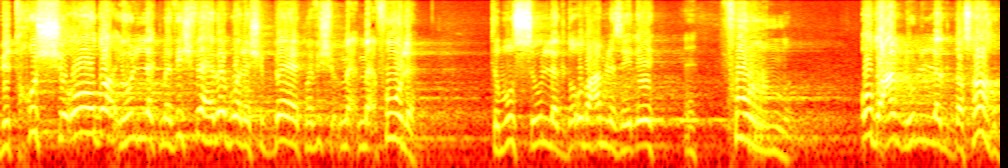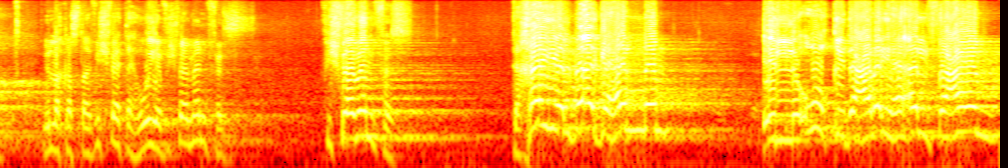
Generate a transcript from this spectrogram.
بتخش أوضة يقول لك ما فيش فيها باب ولا شباك ما فيش مقفولة. تبص يقول لك ده أوضة عاملة زي الإيه؟ فرن. أوضة عاملة يقول لك ده صهد. يقول لك اصل فيش فيها تهوية فيش فيها منفذ. فيش فيها منفذ. تخيل بقى جهنم اللي أوقد عليها ألف عام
